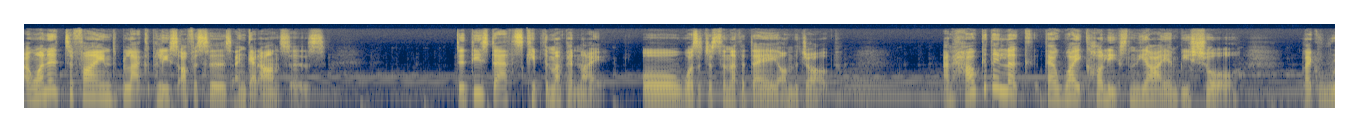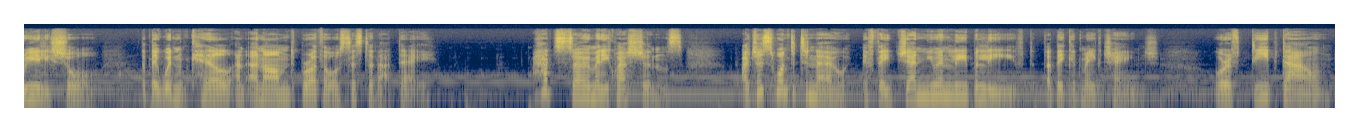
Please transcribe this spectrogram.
I wanted to find black police officers and get answers. Did these deaths keep them up at night? Or was it just another day on the job? And how could they look their white colleagues in the eye and be sure, like really sure, that they wouldn't kill an unarmed brother or sister that day? I had so many questions. I just wanted to know if they genuinely believed that they could make change, or if deep down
